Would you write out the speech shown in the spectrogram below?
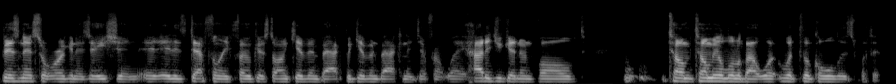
business or organization. It, it is definitely focused on giving back, but giving back in a different way. How did you get involved? Tell me, tell me a little about what, what the goal is with it.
